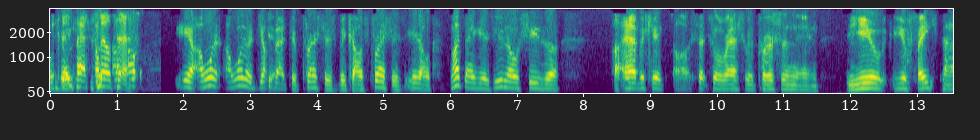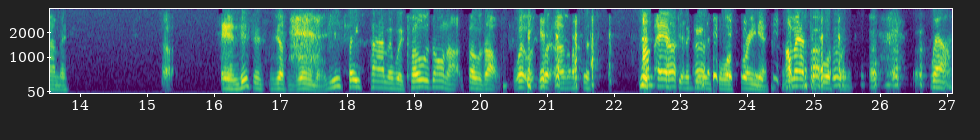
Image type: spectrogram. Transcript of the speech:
okay, pass the smell test. Yeah, I want I want to jump yeah. back to Princess because Princess, you know, my thing is, you know, she's a, a advocate, uh, sexual harassment person, and you you FaceTime uh, and this is just rumor. You FaceTiming with clothes on or clothes off? What, what, I'm, just, I'm asking again for a friend. I'm asking for a friend. Well,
